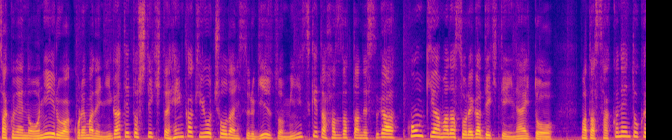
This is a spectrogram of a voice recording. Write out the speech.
昨年のオニールはこれまで苦手としてきた変化球を長打にする技術を身につけたはずだったんですが、今季はまだそれができていないと。また昨年と比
